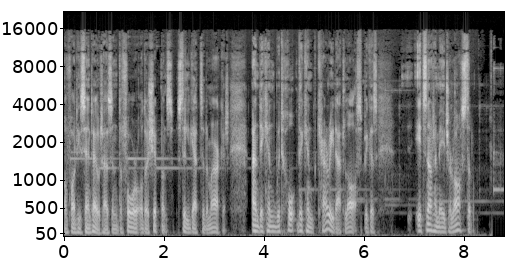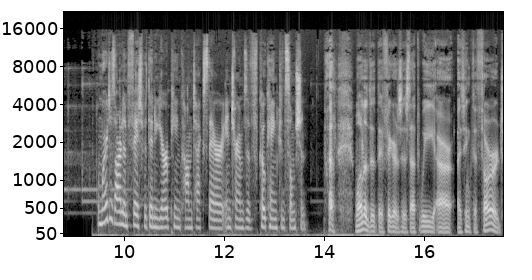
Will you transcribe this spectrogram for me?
of what he sent out, as in the four other shipments, still get to the market. And they can withhold, they can carry that loss because it's not a major loss to them. And where does Ireland fit within a European context there in terms of cocaine consumption? Well, one of the, the figures is that we are, I think, the third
